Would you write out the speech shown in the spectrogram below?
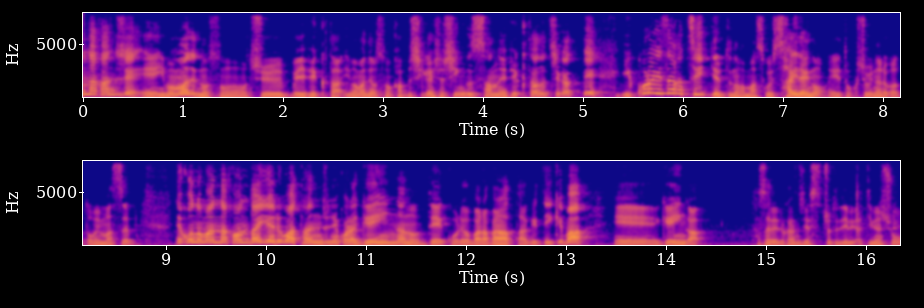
んな感じで、えー今までのそのチューブエフェクター、今までのその株式会社シングスさんのエフェクターと違って、イコライザーがついているというのがまあすごい最大の、えー特徴になるかと思います。で、この真ん中のダイヤルは単純にこれはゲインなので、これをバラバラっと上げていけば、えーゲインが足される感じです。ちょっとやってみましょう。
